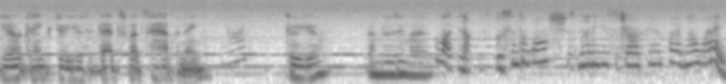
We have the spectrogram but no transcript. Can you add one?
You don't think, do you, that that's what's happening? What? Do you? I'm losing my... What? No. Lucinda Walsh is not against a jar of peanut butter? No way.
